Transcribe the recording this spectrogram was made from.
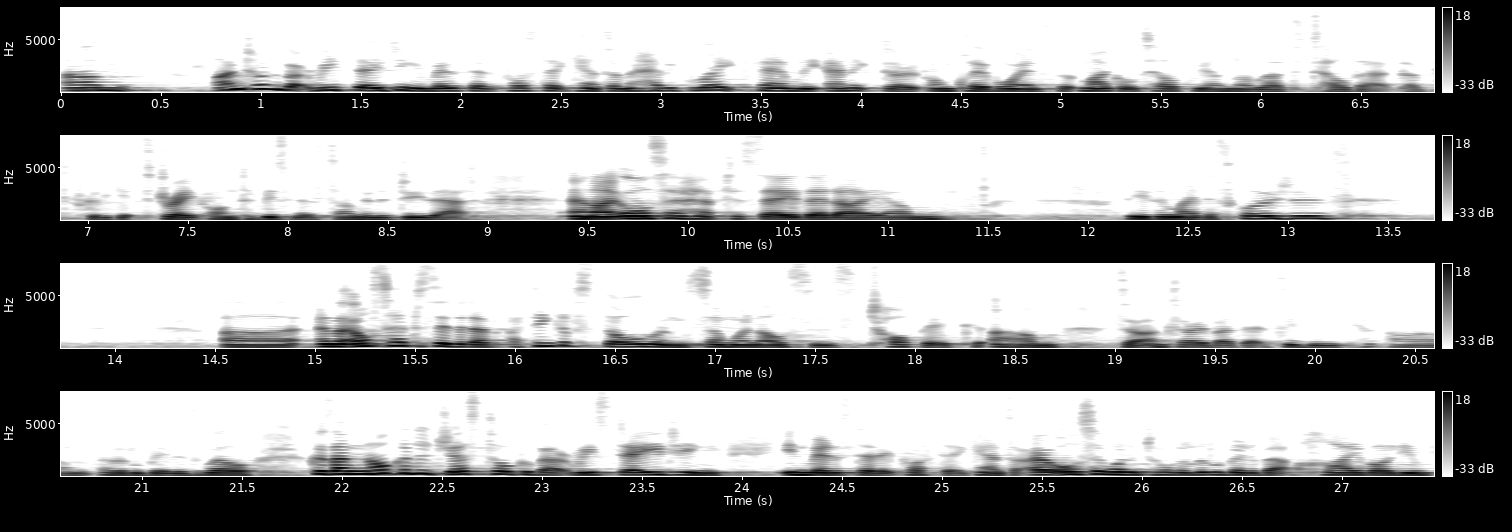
Um, I'm talking about restaging in metastatic prostate cancer, and I had a great family anecdote on clairvoyance, but Michael tells me I'm not allowed to tell that. I've just got to get straight on to business, so I'm going to do that. And I also have to say that I, um, these are my disclosures. Uh, and I also have to say that I've, i think I've stolen someone else's topic, um, so I'm sorry about that, Sydney, um, a little bit as well. Because I'm not going to just talk about restaging in metastatic prostate cancer. I also want to talk a little bit about high volume,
